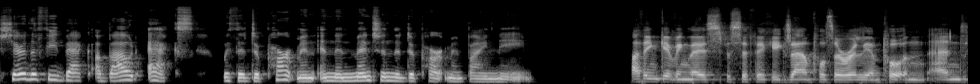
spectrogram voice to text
share the feedback about X with the department and then mention the department by name. I think giving those specific examples are really important. And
